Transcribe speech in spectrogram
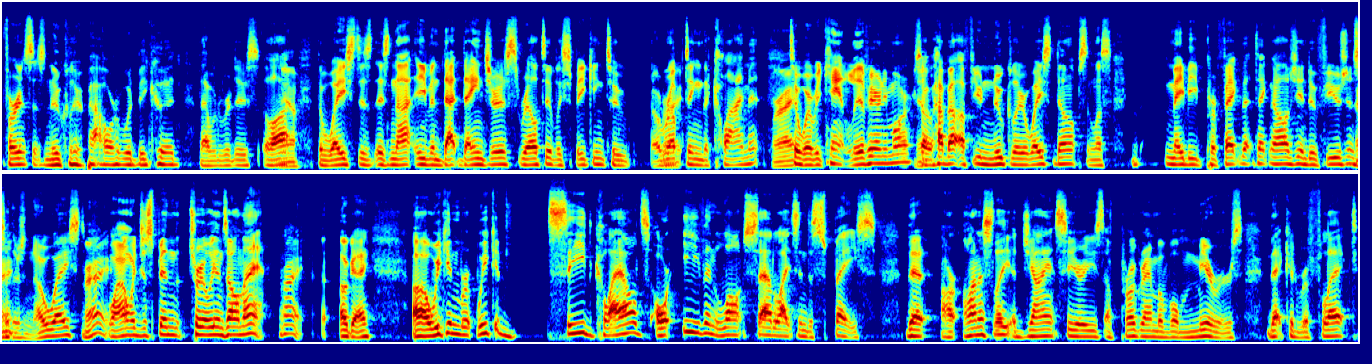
for instance, nuclear power would be good. That would reduce a lot. Yeah. The waste is, is not even that dangerous, relatively speaking, to erupting the climate Right. to where we can't live here anymore. So, how about a few nuclear waste dumps and let's maybe perfect that technology and do fusion so there's no waste? Right. Why don't we just spend trillions on that? Right. Okay. Uh, we can we could seed clouds or even launch satellites into space that are honestly a giant series of programmable mirrors that could reflect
